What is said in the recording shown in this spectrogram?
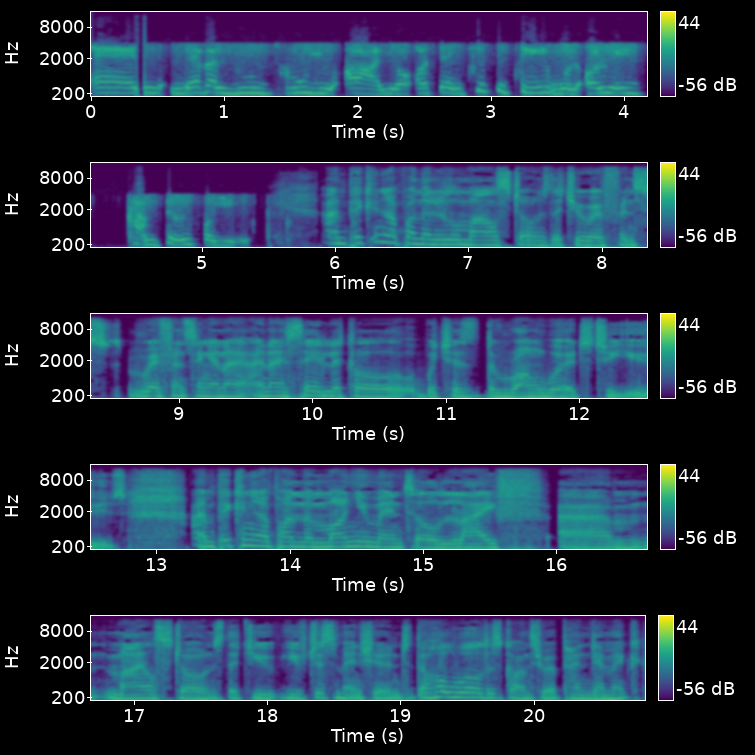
and never lose who you are. Your authenticity will always come through for you. I'm picking up on the little milestones that you're reference, referencing, and I and I say little, which is the wrong word to use. I'm picking up on the monumental life um, milestones that you you've just mentioned. The whole world has gone through a pandemic,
